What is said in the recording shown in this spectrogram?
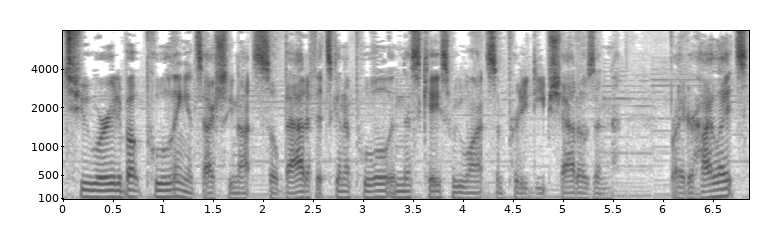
too worried about pooling. It's actually not so bad if it's going to pool. In this case, we want some pretty deep shadows and brighter highlights.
